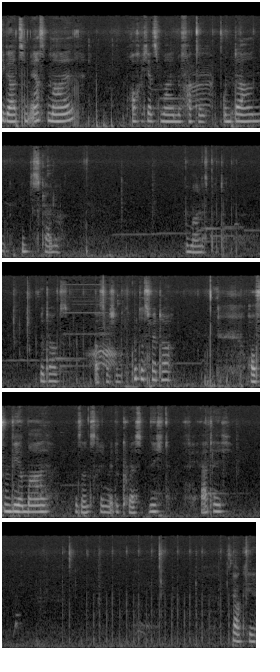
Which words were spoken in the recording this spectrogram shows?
Digga, zum ersten Mal brauche ich jetzt mal eine Fackel. Und dann gibt es keine. Normales Bett. Mittags. Das wahrscheinlich gutes Wetter. Hoffen wir mal. Sonst kriegen wir die Quest nicht fertig. Ja, okay.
